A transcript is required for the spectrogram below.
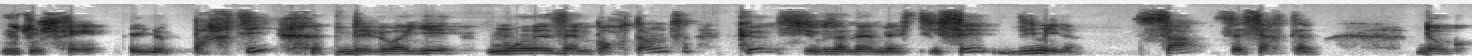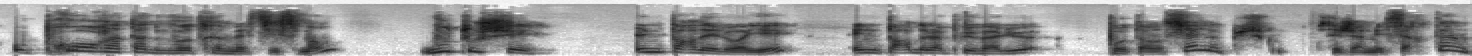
vous toucherez une partie des loyers moins importante que si vous en investissez 10 000. Ça, c'est certain. Donc, au prorata de votre investissement, vous touchez une part des loyers et une part de la plus-value potentielle, puisque c'est jamais certain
